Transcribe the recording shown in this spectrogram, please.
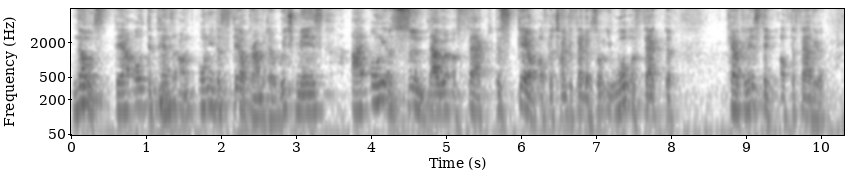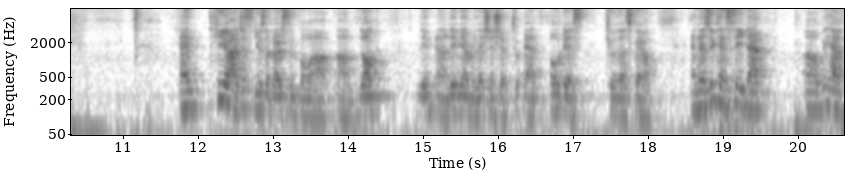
nodes, they are all depend on only the scale parameter, which means I only assume that will affect the scale of the time to failure. So it won't affect the characteristic of the failure. And here I just use a very simple uh, um, log lin uh, linear relationship to add all this to the scale. And as you can see that uh, we have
